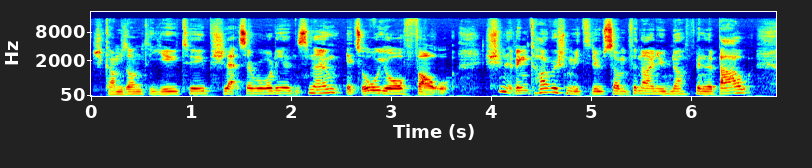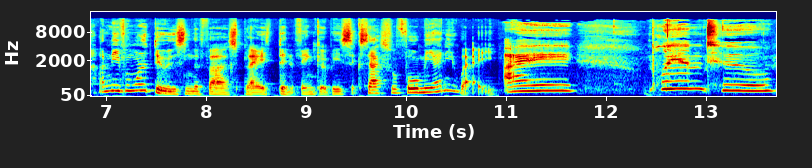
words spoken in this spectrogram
She comes onto YouTube, she lets her audience know it's all your fault. You shouldn't have encouraged me to do something I knew nothing about. I didn't even want to do this in the first place. Didn't think it would be successful for me anyway. I plan to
